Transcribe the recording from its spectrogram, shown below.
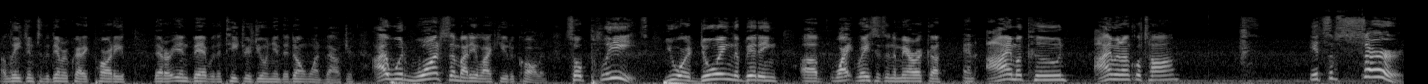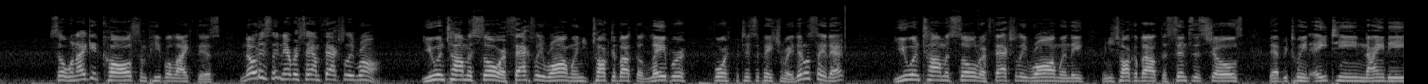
allegiance to the Democratic Party that are in bed with the teachers union that don't want vouchers. I would want somebody like you to call him. So please, you are doing the bidding of white racists in America, and I'm a coon, I'm an Uncle Tom. it's absurd. So when I get calls from people like this, notice they never say I'm factually wrong. You and Thomas Sowell are factually wrong when you talked about the labor force participation rate. They don't say that. You and Thomas Sowell are factually wrong when they when you talk about the census shows that between 1890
